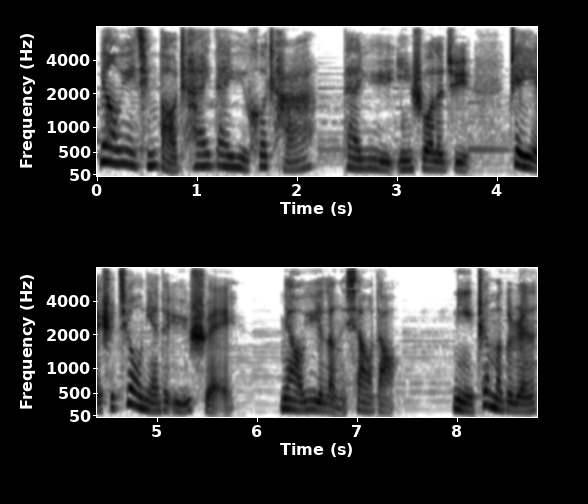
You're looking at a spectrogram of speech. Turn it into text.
妙玉请宝钗、黛玉喝茶。黛玉因说了句：“这也是旧年的雨水。”妙玉冷笑道：“你这么个人，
